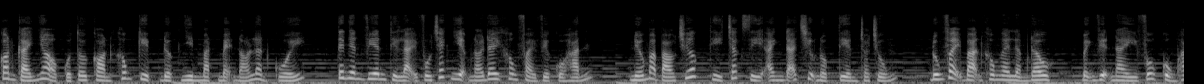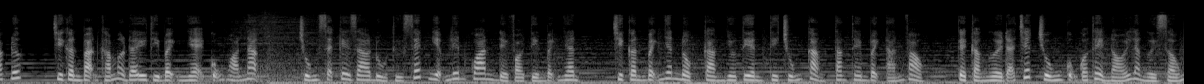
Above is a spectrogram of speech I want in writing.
Con gái nhỏ của tôi còn không kịp được nhìn mặt mẹ nó lần cuối. Tên nhân viên thì lại vô trách nhiệm nói đây không phải việc của hắn. Nếu mà báo trước thì chắc gì anh đã chịu nộp tiền cho chúng. Đúng vậy bạn không nghe lầm đâu, bệnh viện này vô cùng ác đức. Chỉ cần bạn khám ở đây thì bệnh nhẹ cũng hóa nặng, chúng sẽ kê ra đủ thứ xét nghiệm liên quan để vòi tiền bệnh nhân. Chỉ cần bệnh nhân nộp càng nhiều tiền thì chúng càng tăng thêm bệnh án vào. Kể cả người đã chết chúng cũng có thể nói là người sống.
